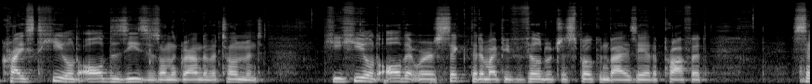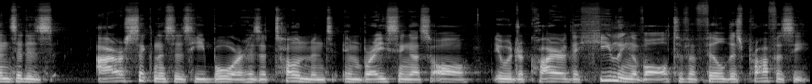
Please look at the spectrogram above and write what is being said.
Christ healed all diseases on the ground of atonement. He healed all that were sick, that it might be fulfilled which was spoken by Isaiah the prophet. Since it is our sicknesses he bore, his atonement embracing us all. It would require the healing of all to fulfill this prophecy.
